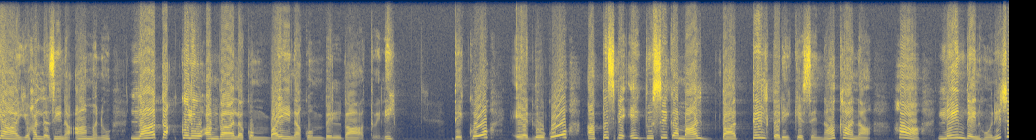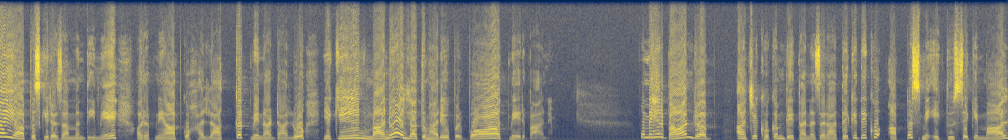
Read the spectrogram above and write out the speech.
یا یحلزین آمنو لا تأکلو اموالکم بینکم بالباطلی دیکھو، اے لوگو، آپس میں ایک دوسرے کا مال باطل طریقے سے نہ کھانا ہاں لین دین ہونی چاہیے آپس کی رضامندی میں، اور اپنے آپ کو ہلاکت میں نہ ڈالو، یقین مانو، اللہ تمہارے اوپر بہت مہربان ہے۔ وہ مہربان رب آج ایک حکم دیتا نظر آتا ہے کہ دیکھو، آپس میں ایک دوسرے کے مال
